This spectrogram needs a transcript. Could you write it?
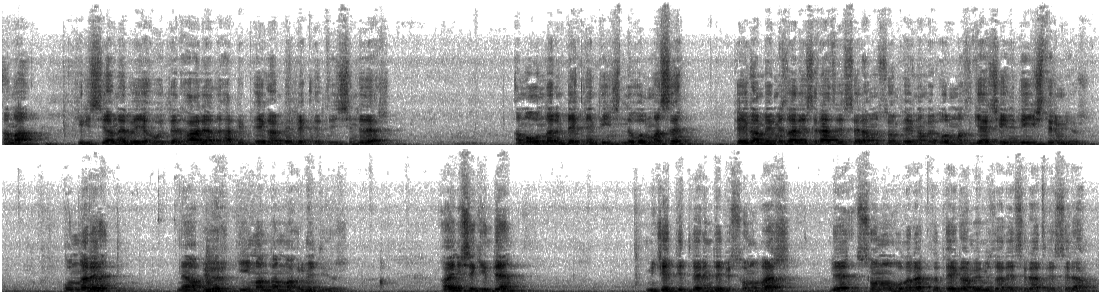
Ama Hristiyanlar ve Yahudiler hala daha bir peygamber beklentisi içindeler. Ama onların beklenti içinde olması Peygamberimiz Aleyhisselatü Vesselam'ın son peygamber olması gerçeğini değiştirmiyor. Onları ne yapıyor? İmandan mahrum ediyor. Aynı şekilde mücedditlerin de bir sonu var ve sonu olarak da Peygamberimiz Aleyhisselatü Vesselam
